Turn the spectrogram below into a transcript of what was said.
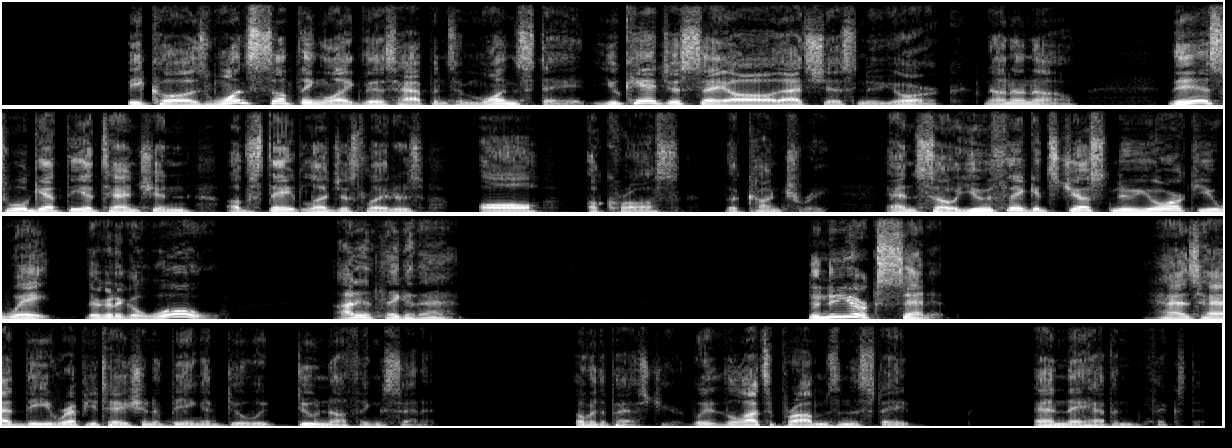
because once something like this happens in one state, you can't just say, oh, that's just New York. No, no, no. This will get the attention of state legislators all across the country. And so you think it's just New York, you wait. They're going to go, whoa, I didn't think of that. The New York Senate has had the reputation of being a do, do nothing Senate over the past year. Lots of problems in the state, and they haven't fixed it.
